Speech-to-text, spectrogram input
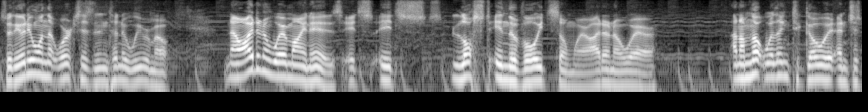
So the only one that works is the Nintendo Wii remote. Now I don't know where mine is. It's it's lost in the void somewhere. I don't know where and I'm not willing to go and just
